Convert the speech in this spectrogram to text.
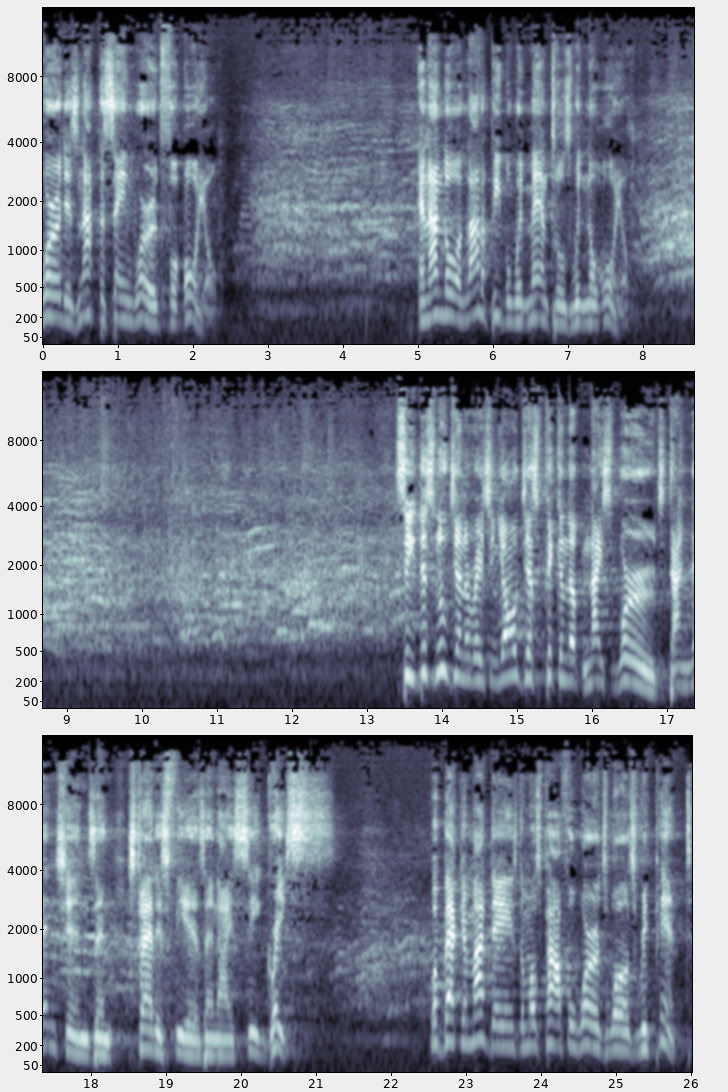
word is not the same word for oil. And I know a lot of people with mantles with no oil. See, this new generation, y'all just picking up nice words, dimensions, and stratospheres, and I see grace. But back in my days, the most powerful words was repent.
